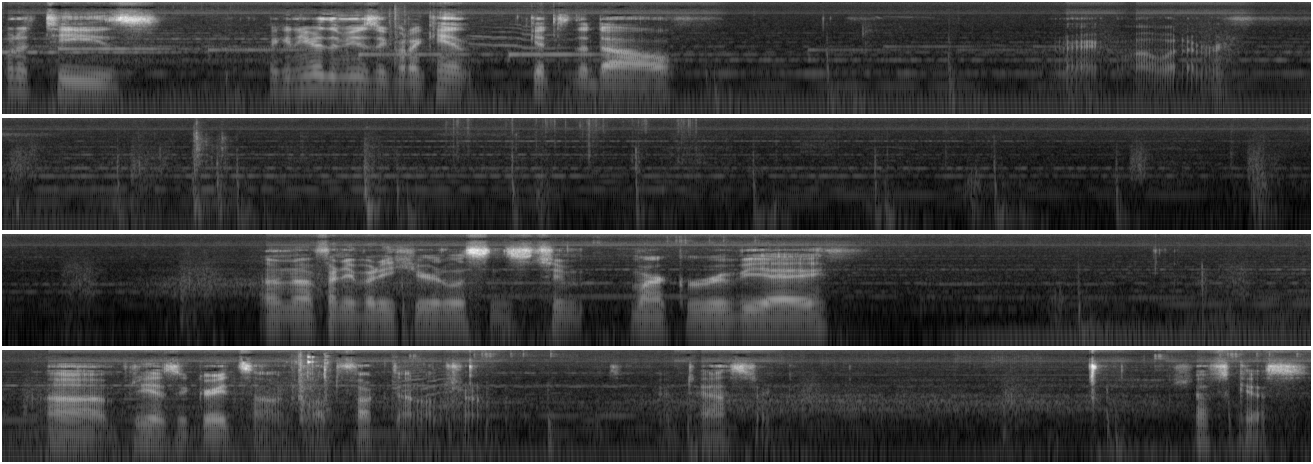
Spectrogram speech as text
What a tease. I can hear the music, but I can't get to the doll. Know if anybody here listens to Mark Rouvier. Uh, but he has a great song called Fuck Donald Trump. It's fantastic. Chef's Kiss.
